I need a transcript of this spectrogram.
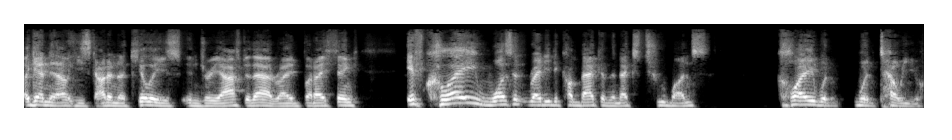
again, now he's got an Achilles injury after that, right? But I think if Klay wasn't ready to come back in the next two months, Klay would would tell you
